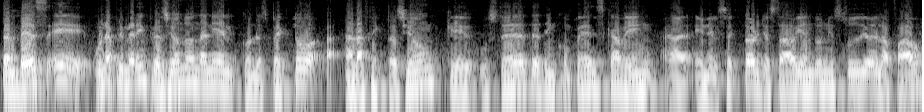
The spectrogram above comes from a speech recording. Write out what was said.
Tal vez eh, una primera impresión, don Daniel, con respecto a, la afectación que ustedes desde Incompesca ven ah, en el sector. Yo estaba viendo un estudio de la FAO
